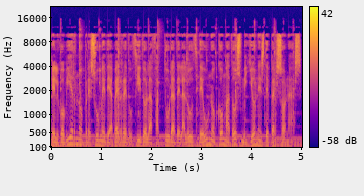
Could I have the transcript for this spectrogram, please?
El gobierno presume de haber reducido la factura de la luz de 1,2 millones de personas.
